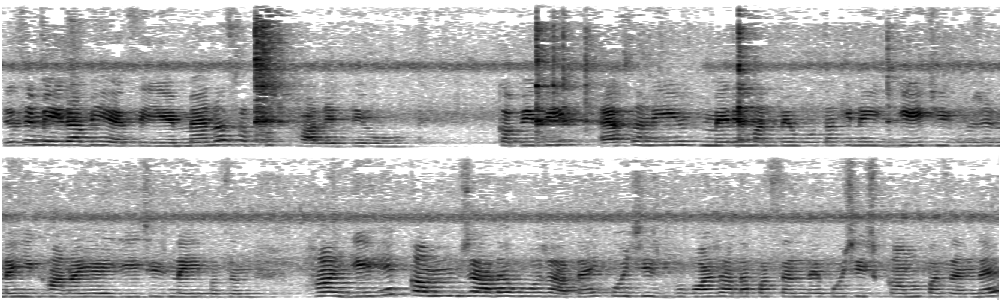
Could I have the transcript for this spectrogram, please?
जैसे मेरा भी ऐसे ही है, मैं ना सब कुछ खा लेती हूँ। कभी भी ऐसा नहीं मेरे मन में होता कि नहीं, ये चीज़ मुझे नहीं खाना या ये चीज़ नहीं पसंद। हाँ ये है कम ज़्यादा हो जाता है, कोई चीज़ बहुत ज़्यादा पसंद है, कोई चीज़ कम पसंद है।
